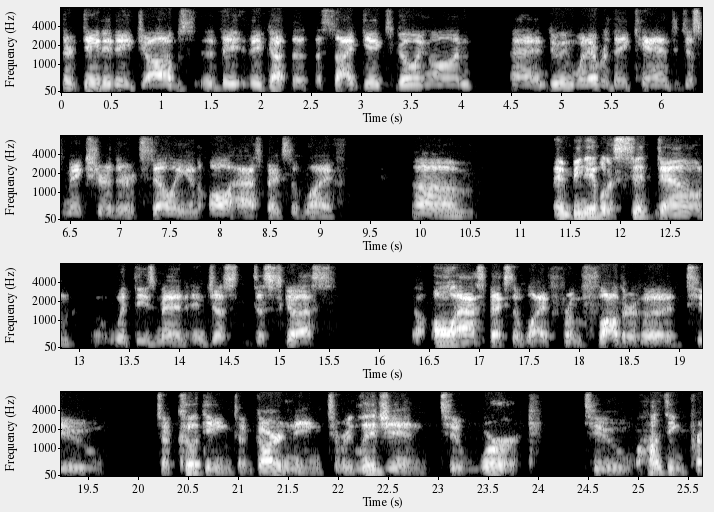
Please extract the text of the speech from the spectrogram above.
their day-to-day jobs they, they've got the, the side gigs going on and doing whatever they can to just make sure they're excelling in all aspects of life um, and being able to sit down with these men and just discuss all aspects of life from fatherhood to to cooking to gardening to religion to work to hunting pr-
